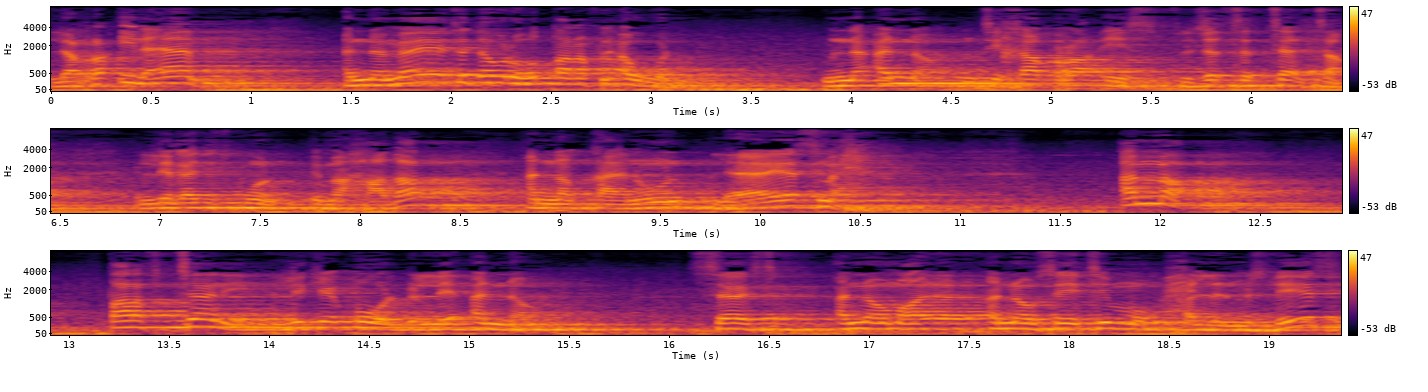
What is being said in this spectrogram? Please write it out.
للرأي العام أن ما يتداوله الطرف الأول من أن انتخاب الرئيس في الجلسة الثالثة اللي غادي تكون بما حضر أن القانون لا يسمح. أما الطرف الثاني اللي كيقول باللي أنه أنه أنه سيتم حل المجلس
